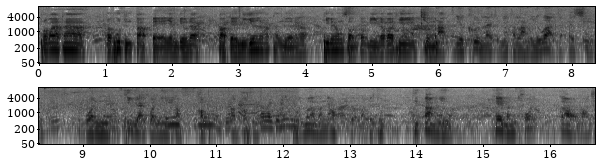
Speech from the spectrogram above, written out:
เพราะว่าถ้าเราพูดถึงป่าแปะอย่างเดียวนะป่าแปะมีเยอะนะครับทางเหนือนะครับ ที่แม่ฮ่องสอนก็มีแล้วก็ที่เชียงใหม่หนักเยอะขึ้นและจะมีพลังหรือว่าจะไปสู่ขบวนที่ใหญ่กว่านี้ครับขอบครับขอบคุณอะไรก็ไม่มีเหมือนว่ามันเอามาเป็นชุดที่ตั้งอยู่ แค่มันถอย ก้าวออกมาเฉ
